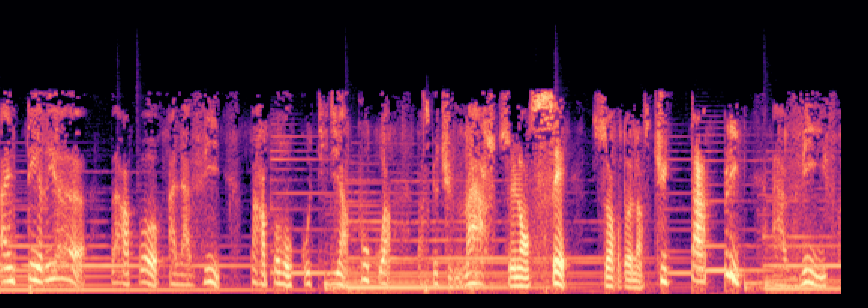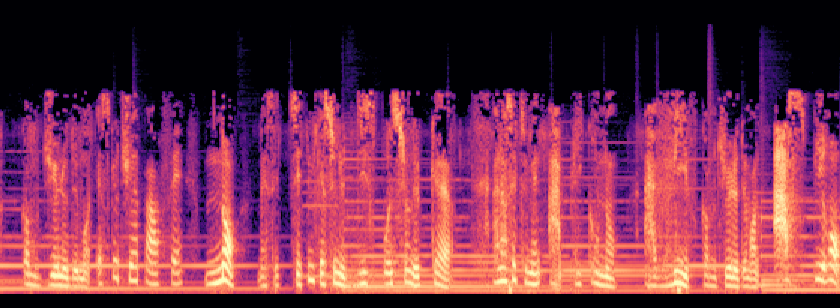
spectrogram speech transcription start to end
intérieure par rapport à la vie, par rapport au quotidien. Pourquoi? Parce que tu marches selon ces ordonnances. Tu t'appliques à vivre comme Dieu le demande. Est-ce que tu es parfait? Non, mais c'est une question de disposition de cœur. Alors cette semaine, appliquons-nous à vivre comme Dieu le demande. Aspirons,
